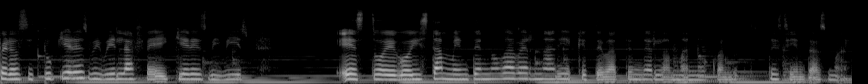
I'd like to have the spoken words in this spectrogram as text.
Pero si tú quieres vivir la fe y quieres vivir esto egoístamente, no va a haber nadie que te va a tender la mano cuando te sientas mal.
